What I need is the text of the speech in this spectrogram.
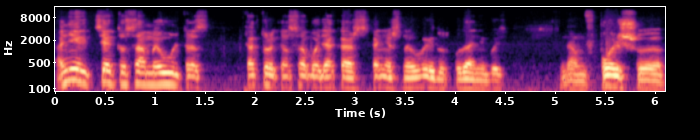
Они, те, кто самые ультрас, как только на свободе окажется, конечно, выйдут куда-нибудь там, в Польшу, э,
